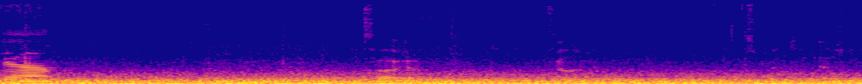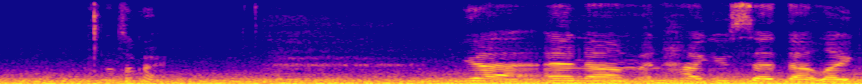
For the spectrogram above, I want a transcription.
Yeah, Sorry, I'm feeling it's okay. Yeah, and um, and how you said that like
